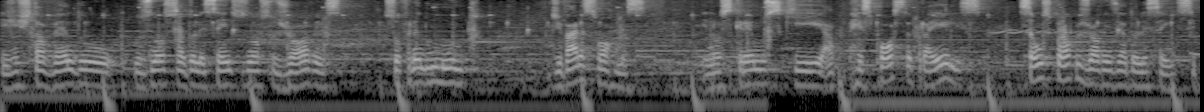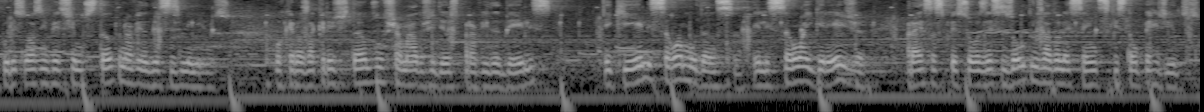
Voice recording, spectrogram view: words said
e a gente está vendo os nossos adolescentes, os nossos jovens sofrendo muito, de várias formas. E nós cremos que a resposta para eles são os próprios jovens e adolescentes, e por isso nós investimos tanto na vida desses meninos, porque nós acreditamos no chamado de Deus para a vida deles e que eles são a mudança, eles são a igreja para essas pessoas, esses outros adolescentes que estão perdidos.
